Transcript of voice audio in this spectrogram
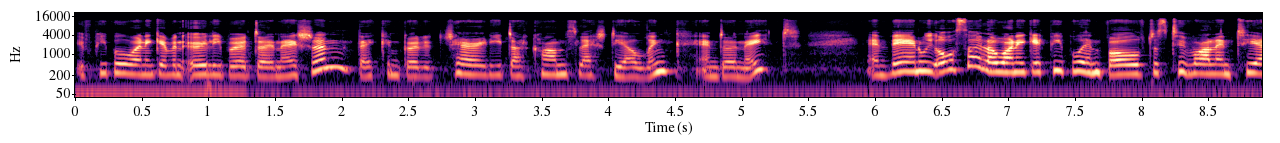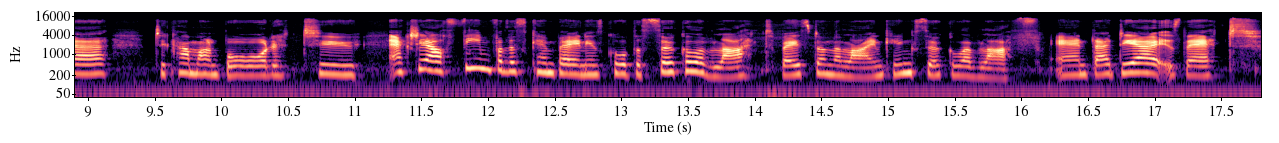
If people want to give an early bird donation, they can go to charidy.com slash DL link and donate. And then we also want to get people involved just to volunteer, to come on board, to actually, our theme for this campaign is called the Circle of Light, based on the Lion King Circle of Life. And the idea is that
